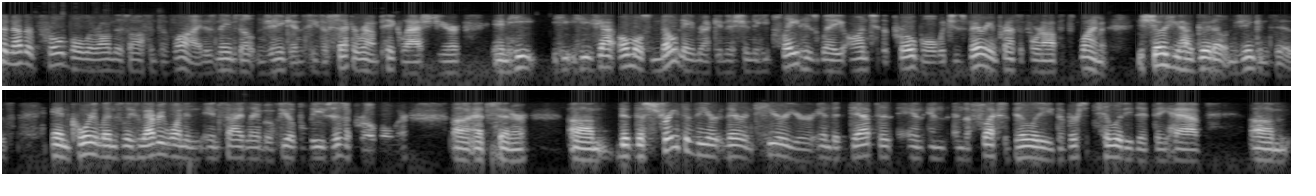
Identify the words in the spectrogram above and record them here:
another Pro Bowler on this offensive line. His name's Elgton Jenkins. He's a second round pick last year, and he, he he's got almost no name recognition. He played his way onto the Pro Bowl, which is very impressive for an offensive lineman. It shows you how good Elgton Jenkins is. And Corey Linsley, who everyone in, inside Lambeau Field believes is a Pro Bowler uh, at center. Um, the, the strength of their their interior and the depth and, and, and the flexibility, the versatility that they have um,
